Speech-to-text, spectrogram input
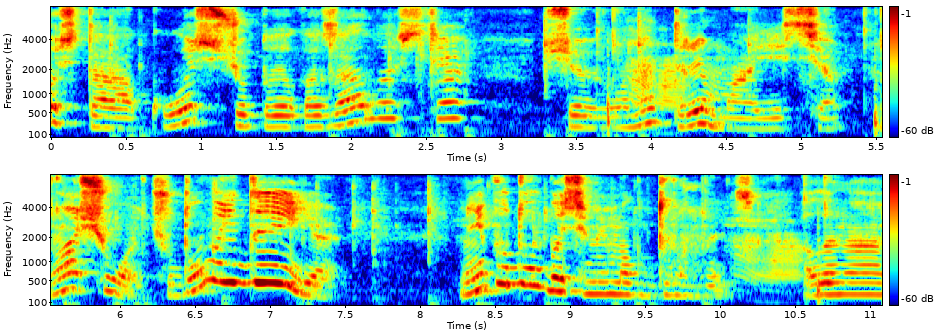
ось так ось, щоб казалося, що воно тримається. Ну а що, чудова ідея. Мені подобається мій Макдональдс, але на...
